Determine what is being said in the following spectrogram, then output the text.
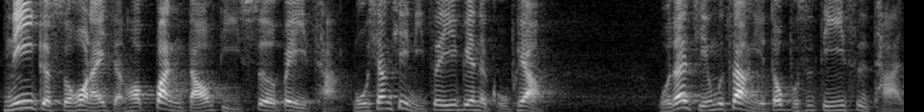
那个时候来讲的话，半导体设备厂，我相信你这一边的股票，我在节目上也都不是第一次谈。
